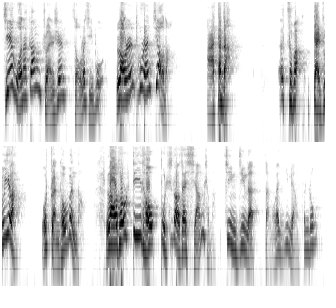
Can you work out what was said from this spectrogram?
结果呢，刚转身走了几步，老人突然叫道：“啊，等等！呃，怎么改主意了？”我转头问道。老头低头，不知道在想什么，静静的等了一两分钟。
